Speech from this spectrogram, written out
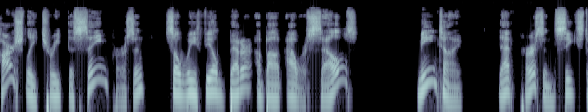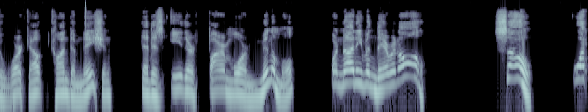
harshly treat the same person so we feel better about ourselves? Meantime, that person seeks to work out condemnation that is either far more minimal or not even there at all. So, what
